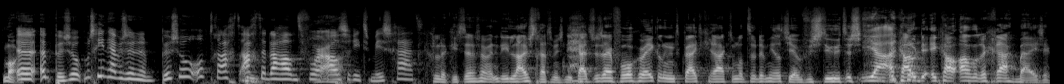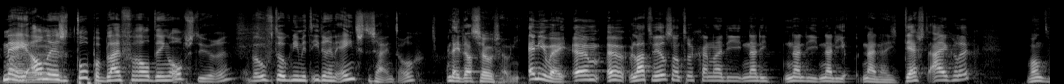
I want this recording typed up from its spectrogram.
Mooi. Eh, een puzzel. Misschien hebben ze een puzzelopdracht achter de hand voor als er iets misgaat. Gelukkig, die luisteraar tenminste niet kwijt. We zijn vorige week al iemand kwijtgeraakt omdat we de mailtje hebben verstuurd. Dus Ja. ik, hou de, ik hou Anne er graag bij, zeg maar. Nee, Eh, Anne is het toppen. Blijf vooral dingen opsturen. We hoeven het ook niet met iedereen eens te zijn, toch? Nee, dat sowieso niet. Anyway, ehm, eh, laten we heel snel teruggaan naar die, naar die, naar die, naar die, naar, naar die test eigenlijk. Want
